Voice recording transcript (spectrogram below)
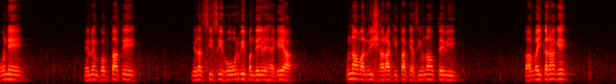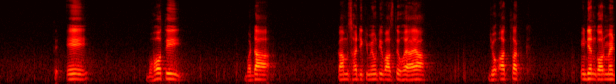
ਉਹਨੇ ਨੀਲਮ ਗੁਪਤਾ ਤੇ ਜਿਹੜਾ ਸੀਸੀ ਹੋਰ ਵੀ ਬੰਦੇ ਜਿਹੜੇ ਹੈਗੇ ਆ, ਉਹਨਾਂ ਵੱਲ ਵੀ ਇਸ਼ਾਰਾ ਕੀਤਾ ਕਿ ਅਸੀਂ ਉਹਨਾਂ ਉੱਤੇ ਵੀ ਕਾਰਵਾਈ ਕਰਾਂਗੇ। ਤੇ ਇਹ ਬਹੁਤ ਹੀ ਵੱਡਾ ਕੰਮ ਸਾਡੀ ਕਮਿਊਨਿਟੀ ਵਾਸਤੇ ਹੋਇਆ ਆ। ਜੋ ਅੱਜ ਤੱਕ ਇੰਡੀਅਨ ਗਵਰਨਮੈਂਟ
